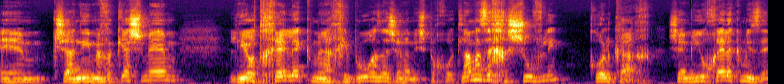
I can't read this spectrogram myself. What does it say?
אמ, כשאני מבקש מהם להיות חלק מהחיבור הזה של המשפחות. למה זה חשוב לי כל כך שהם יהיו חלק מזה?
